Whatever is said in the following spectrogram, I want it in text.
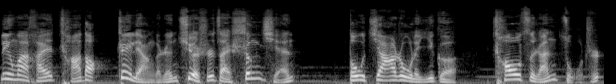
另外还查到这两个人确实在生前都加入了一个超自然组织。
